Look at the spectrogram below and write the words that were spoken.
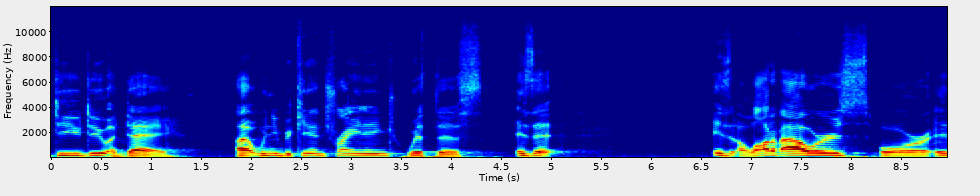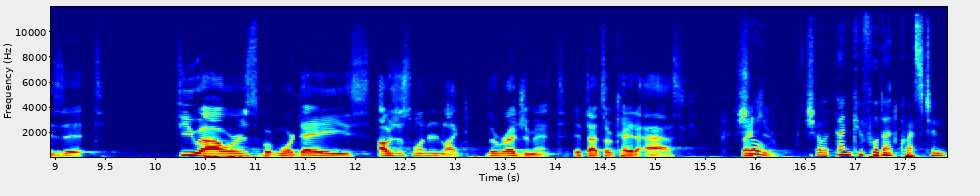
do you do a day? Uh, when you begin training with this, is it is it a lot of hours or is it few hours but more days? I was just wondering, like, the regiment, if that's okay to ask. Thank sure, you. Sure, thank you for that question.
